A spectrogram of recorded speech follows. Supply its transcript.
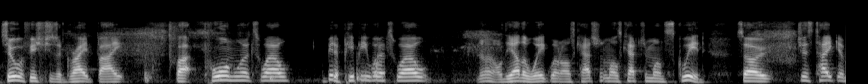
Silverfish is a great bait, but prawn works well. A bit of pippy works well. No, the other week when I was catching them, I was catching them on squid. So just take a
